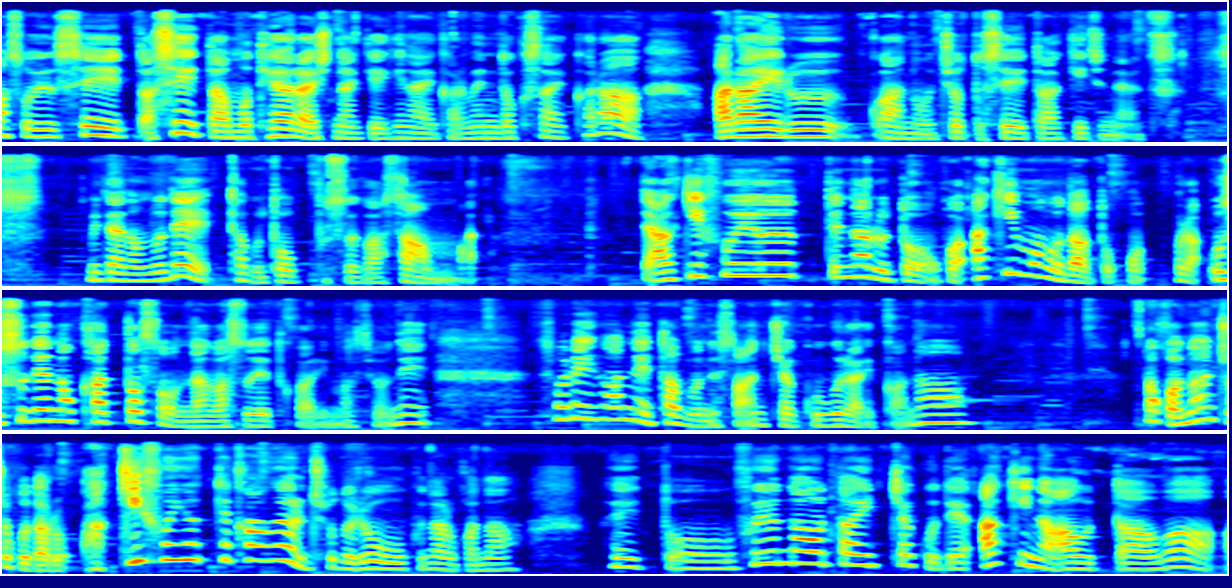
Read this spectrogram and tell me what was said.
まあ、そういうセーターセーターも手洗いしなきゃいけないから面倒くさいから洗えるあのちょっとセーター生地のやつみたいなので多分トップスが3枚。で秋冬ってなるとこれ秋物だとほら薄手のカットソン長袖とかありますよね。それがね多分ね3着ぐらいかな。だから何着だろう秋冬って考えるとちょっと量多くなるかな。えっ、ー、と冬のアウター1着で秋のアウターは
